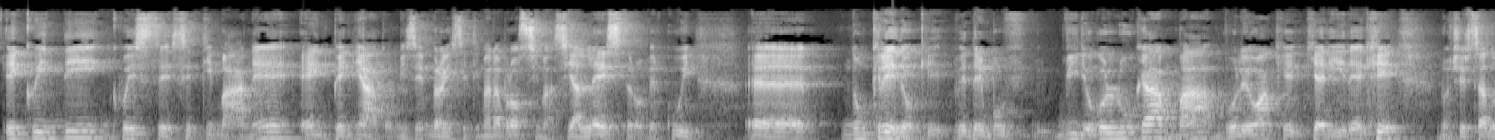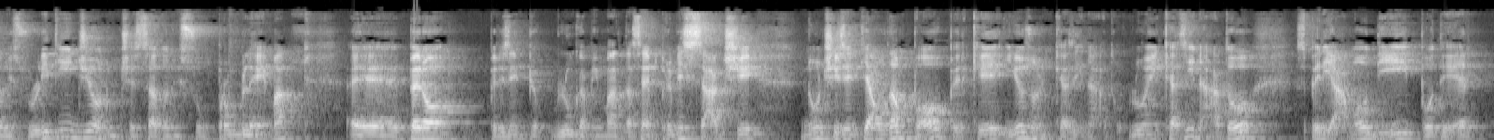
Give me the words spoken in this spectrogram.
e quindi in queste settimane è impegnato, mi sembra che settimana prossima sia all'estero, per cui eh, non credo che vedremo video con Luca, ma volevo anche chiarire che non c'è stato nessun litigio, non c'è stato nessun problema, eh, però per esempio Luca mi manda sempre messaggi, non ci sentiamo da un po' perché io sono incasinato, lui è incasinato, speriamo di poter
